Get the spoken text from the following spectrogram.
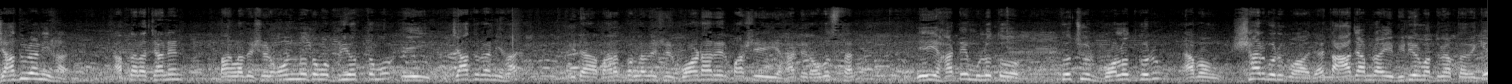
জাদুরানী হাট। আপনারা জানেন, বাংলাদেশের অন্যতম বৃহত্তম এই জাদুরানী হাট। এটা ভারত বাংলাদেশের বর্ডারের পাশে এই হাটের অবস্থান। এই হাটে মূলত প্রচুর বলদ গরু এবং সার গরু পাওয়া যায়। তা আজ আমরা এই ভিডিওর মাধ্যমে আপনাদেরকে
